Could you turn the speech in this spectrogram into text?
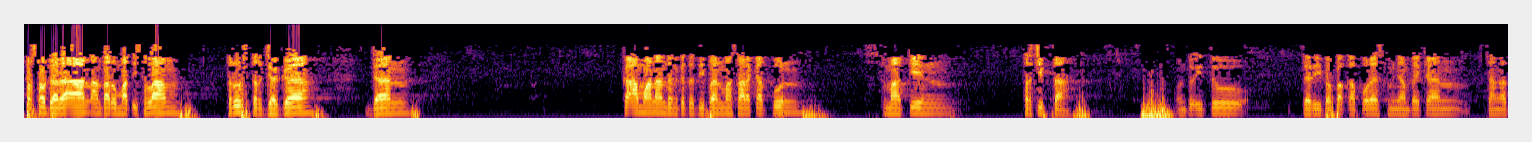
persaudaraan antar umat Islam terus terjaga dan keamanan dan ketertiban masyarakat pun semakin tercipta. Untuk itu dari Bapak Kapolres menyampaikan sangat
